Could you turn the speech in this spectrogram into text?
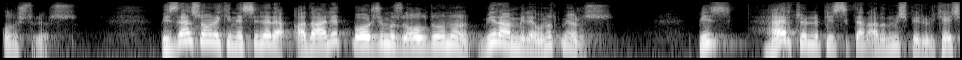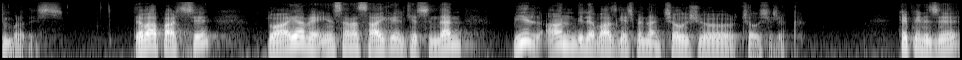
oluşturuyoruz. Bizden sonraki nesillere adalet borcumuz olduğunu bir an bile unutmuyoruz. Biz her türlü pislikten arınmış bir ülke için buradayız. Deva Partisi doğaya ve insana saygı ilkesinden bir an bile vazgeçmeden çalışıyor, çalışacak. Hepinizi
